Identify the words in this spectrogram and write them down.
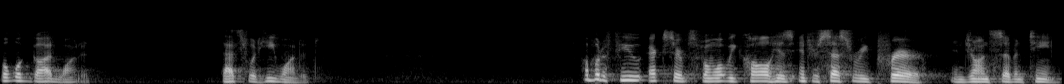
but what God wanted. That's what he wanted. How about a few excerpts from what we call his intercessory prayer in John 17?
